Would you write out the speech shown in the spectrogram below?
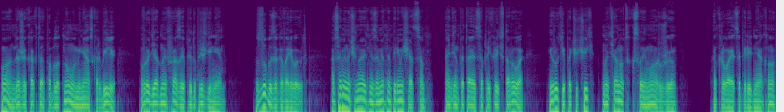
О, даже как-то по-блатному меня оскорбили, вроде одной фразой предупреждением. Зубы заговаривают, а сами начинают незаметно перемещаться. Один пытается прикрыть второго, и руки по чуть-чуть, но тянут к своему оружию. Открывается переднее окно.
